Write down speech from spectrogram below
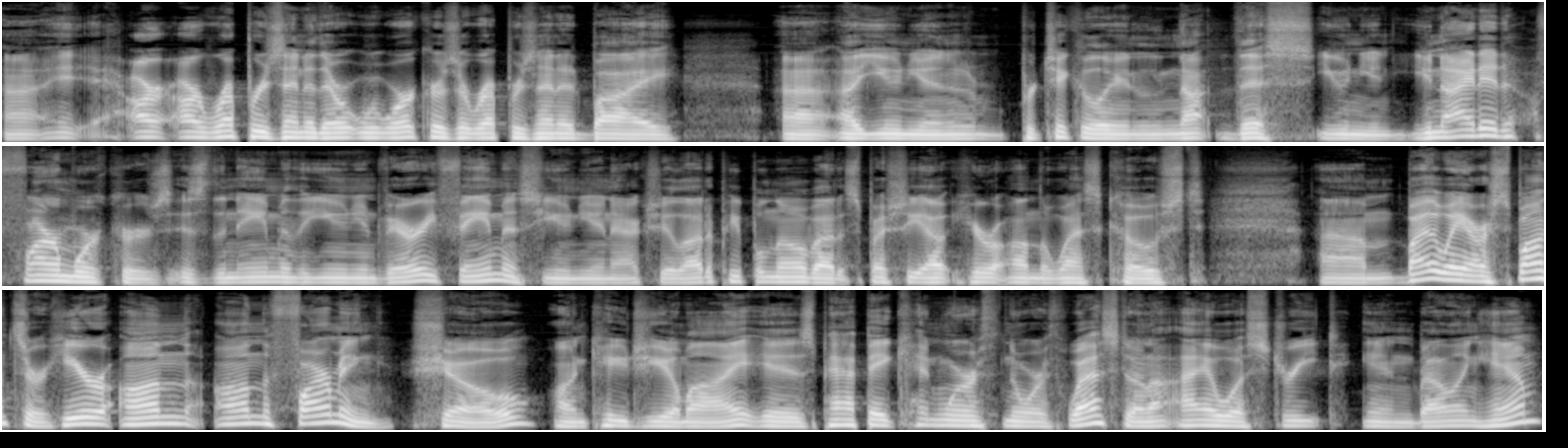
are, are represented, their workers are represented by uh, a union, particularly not this union. United Farm Workers is the name of the union. Very famous union, actually. A lot of people know about it, especially out here on the West Coast. Um, by the way, our sponsor here on on the Farming Show on KGMI is Pape Kenworth Northwest on Iowa Street in Bellingham.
